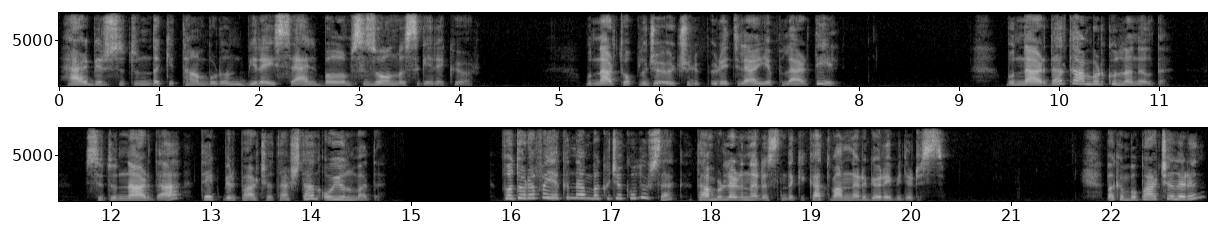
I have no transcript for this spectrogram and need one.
her bir sütundaki tamburun bireysel, bağımsız olması gerekiyor. Bunlar topluca ölçülüp üretilen yapılar değil. Bunlarda tambur kullanıldı. Sütunlar da tek bir parça taştan oyulmadı. Fotoğrafa yakından bakacak olursak tamburların arasındaki katmanları görebiliriz. Bakın bu parçaların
